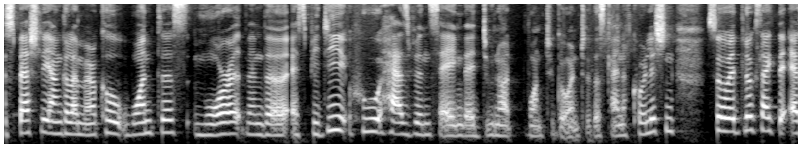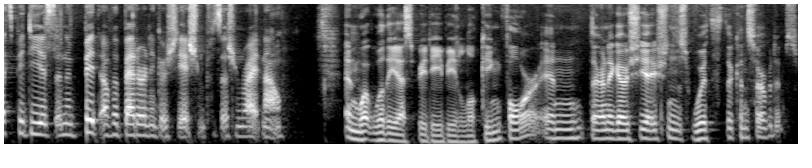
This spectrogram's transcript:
especially Angela Merkel want this more than the SPD, who has been saying they do not want to go into this kind of coalition. So it looks like the SPD is in a bit of a better negotiation position right now. And what will the SPD be looking for in their negotiations with the Conservatives?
